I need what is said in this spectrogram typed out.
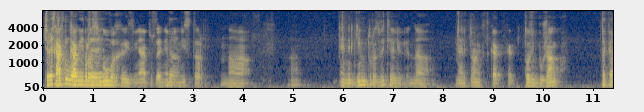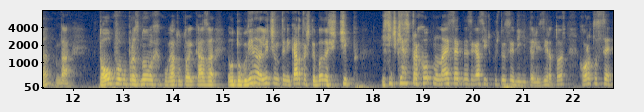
Чрез как, технологиите... как празнуваха, извинявай, последния да. министр на енергийното развитие ли, на, на електрониката, как, как, този Божанков. Така? Да. Толкова го празнуваха, когато той каза, от до година личната ни карта ще бъде с чип. И всички е страхотно, най-сетне сега всичко ще се дигитализира. Тоест, хората, се,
